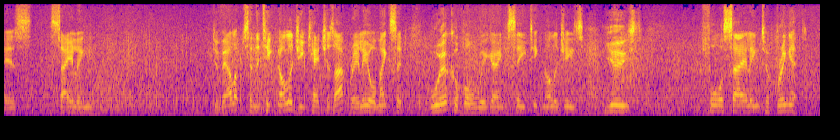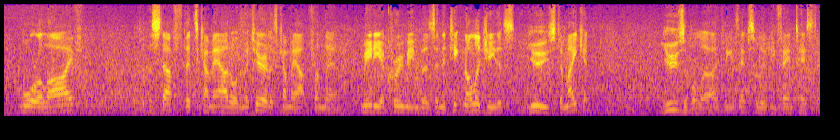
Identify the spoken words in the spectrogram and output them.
as sailing develops and the technology catches up really or makes it workable we're going to see technologies used for sailing to bring it more alive. But the stuff that's come out or the material that's come out from the media crew members and the technology that's used to make it usable uh, I think is absolutely fantastic.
